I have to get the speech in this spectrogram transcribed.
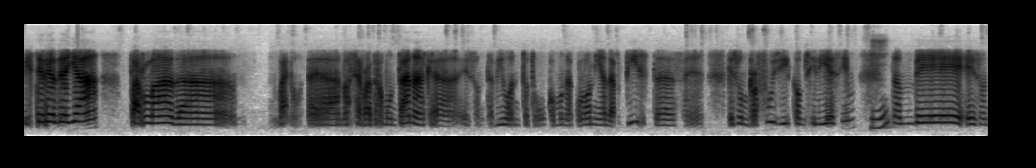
Misteri de Deià parla de, bueno, eh, en la Serra Tramuntana, que és on viuen tot un, com una colònia d'artistes, eh, que és un refugi, com si diéssim, Mm. també és on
